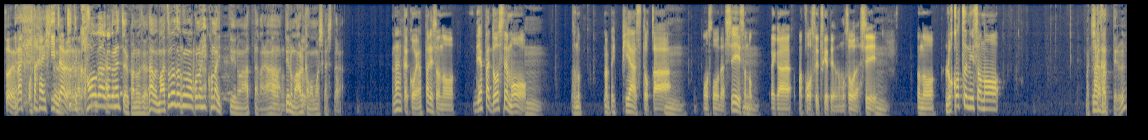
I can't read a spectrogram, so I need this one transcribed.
そうだよ。なんかお互い引いちゃうよね。ちょっと顔が赤くなっちゃう可能性は。多分松本くんはこの日来ないっていうのはあったから、っていうのもあるかも、もしかしたら。なんかこう、やっぱりその、やっぱりどうしても、その、まあ、ピアスとかもそうだし、その、俺が、まあ、香水つけてるのもそうだし、うん。その、露骨にその、まあ、着飾ってる？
